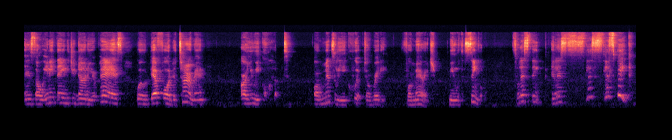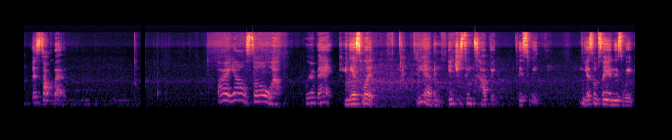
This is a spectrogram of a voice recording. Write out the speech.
And so anything that you've done in your past will therefore determine are you equipped or mentally equipped or ready for marriage, I with a single. So let's think and let's let's let's speak. Let's talk about it. All right, y'all. So we're back. And guess what? We have an interesting topic this week. Yes, I'm saying this week.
